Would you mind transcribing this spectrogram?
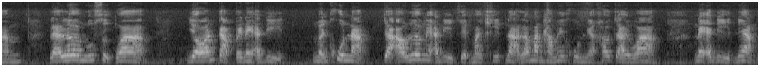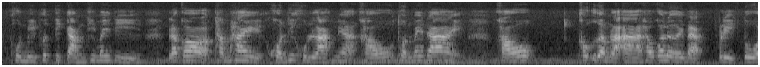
าม และเริ่มรู้สึกว่าย้อนกลับไปในอดีต เหมือนคุณน่ะจะเอาเรื่องในอดีตเก็บมาคิดน่ะแล้วมันทำให้คุณเนี่ยเข้าใจว่าในอดีตเนี่ยคุณมีพฤติกรรมที่ไม่ดี แล้วก็ทำให้คนที่คุณรักเนี่ยเขาทนไม่ได้เขาเขาเอื่อมละอาเขาก็เลยแบบปลีกตัว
